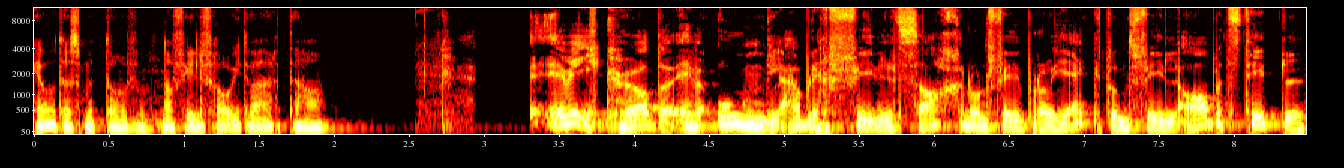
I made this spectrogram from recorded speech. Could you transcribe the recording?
ja, dass wir da noch viel Freude werden haben eben, ich höre da eben unglaublich viele Sachen und viele Projekte und viele Arbeitstitel.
